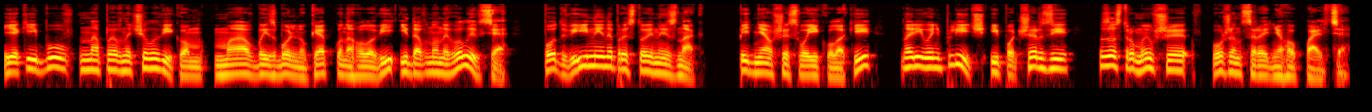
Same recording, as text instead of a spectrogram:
який був, напевне, чоловіком, мав бейсбольну кепку на голові і давно не голився, подвійний непристойний знак, піднявши свої кулаки на рівень пліч і по черзі застромивши в кожен середнього пальця.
